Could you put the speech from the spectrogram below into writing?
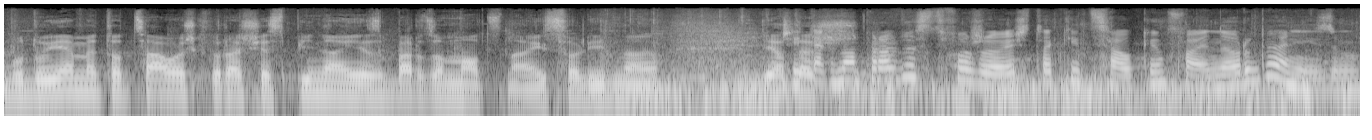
budujemy to całość, która się spina i jest bardzo mocna i solidna. Ja Czyli też, tak naprawdę stworzyłeś taki całkiem fajny organizm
